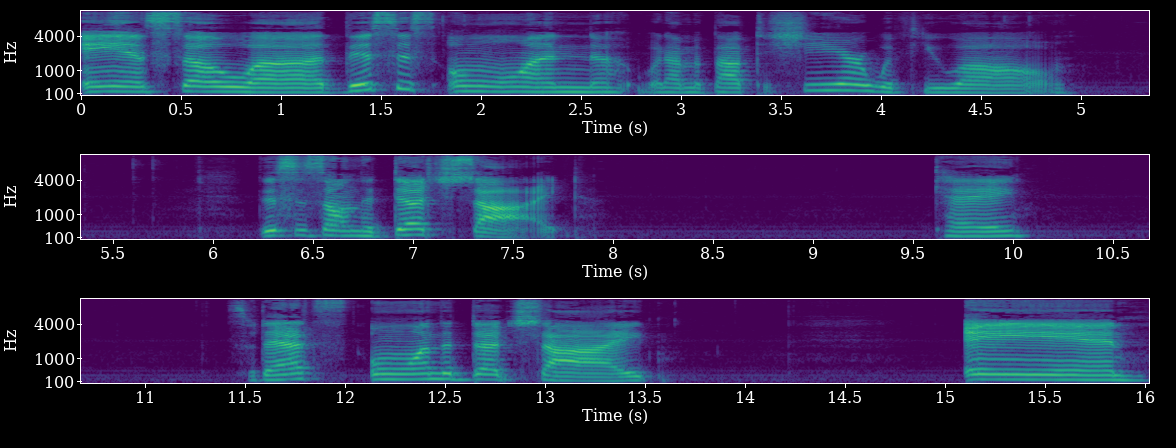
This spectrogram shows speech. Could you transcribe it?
And so uh, this is on what I'm about to share with you all. This is on the Dutch side. Okay. So that's on the Dutch side. And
